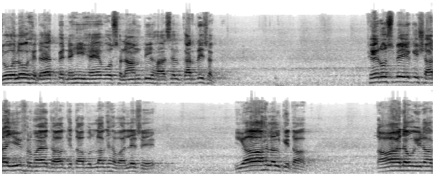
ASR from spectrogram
جو لوگ ہدایت پہ نہیں ہے وہ سلامتی حاصل کر نہیں سکتے۔ پھر اس میں ایک اشارہ یہ بھی فرمایا تھا، کتاب اللہ کے حوالے سے، یا اہل الکتاب، تعالوا الى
